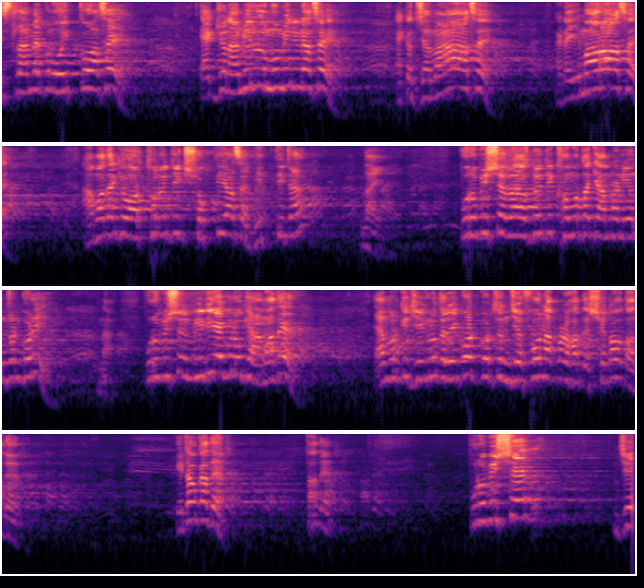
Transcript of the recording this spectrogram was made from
ইসলামের কোনো ঐক্য আছে? একজন আমিরুল মুমিনিন আছে? একটা জামা আছে? একটা ইমারা আছে? আমাদের কি অর্থনৈতিক শক্তি আছে? ভিত্তিটা নাই। পুরো বিশ্বের রাজনৈতিক ক্ষমতাকে আমরা নিয়ন্ত্রণ করি? না। পুরো বিশ্বের মিডিয়াগুলো কি আমাদের? এমনকি যেগুলোতে রেকর্ড করছেন যে ফোন আপনার হাতে, সেটাও তাদের। এটাও কাদের? তাদের। পুরো বিশ্বের যে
